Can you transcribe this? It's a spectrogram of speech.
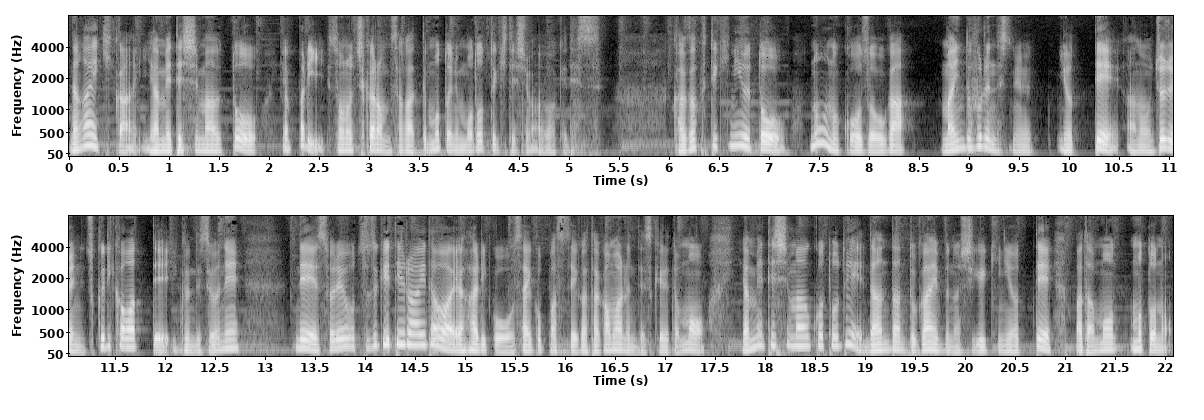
長い期間やめてしまうとやっぱりその力も下がって元に戻ってきてしまうわけです。科学的に言うと脳の構造がマインドフルネスによってあの徐々に作り変わっていくんですよね。で、それを続けている間はやはりこうサイコパス性が高まるんですけれども、やめてしまうことでだんだんと外部の刺激によってまた元の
